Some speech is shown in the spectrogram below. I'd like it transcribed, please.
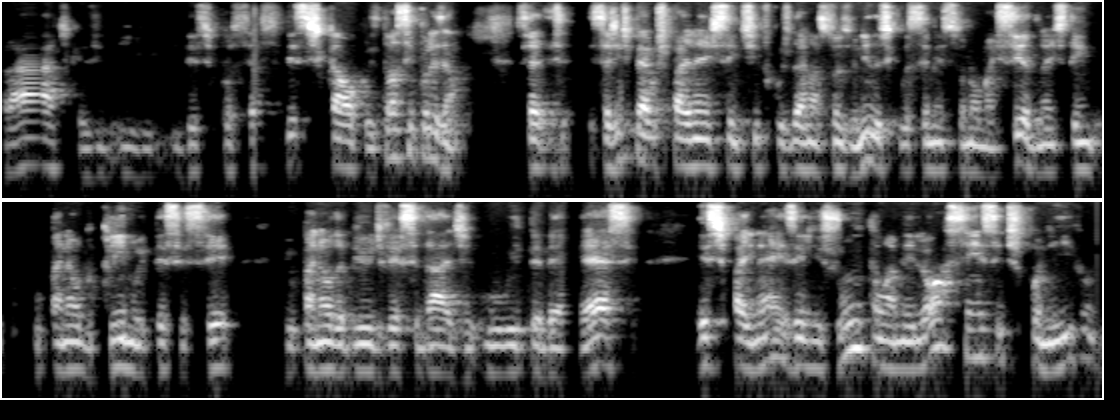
práticas e, e desses processos, desses cálculos. Então, assim, por exemplo, se a, se a, gente pega os painéis científicos das Nações Unidas, que você mencionou mais cedo, né, a gente tem o painel do clima, o IPCC, e o painel da biodiversidade, o IPBS, esses painéis eles juntam a melhor ciência disponível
